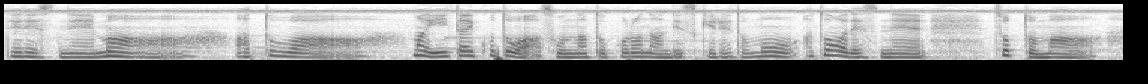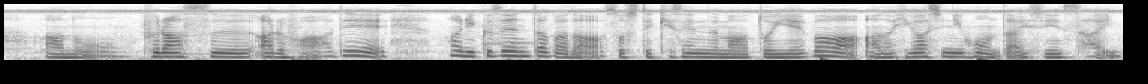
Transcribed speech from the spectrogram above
でですねまああとはまあ言いたいことはそんなところなんですけれどもあとはですねちょっとまああのプラスアルファで、まあ、陸前高田そして気仙沼といえばあの東日本大震災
